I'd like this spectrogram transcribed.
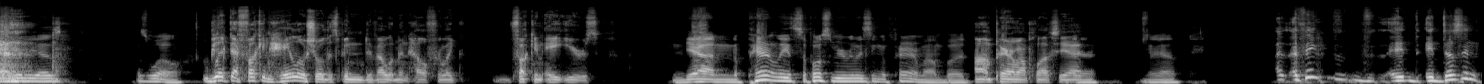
really as as well. Be like that fucking Halo show that's been in development hell for like fucking eight years Yeah, and apparently it's supposed to be releasing with Paramount, but on Paramount Plus. Yeah, Yeah. yeah. I, I think it it doesn't.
